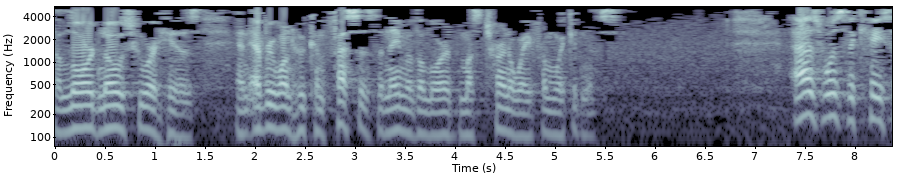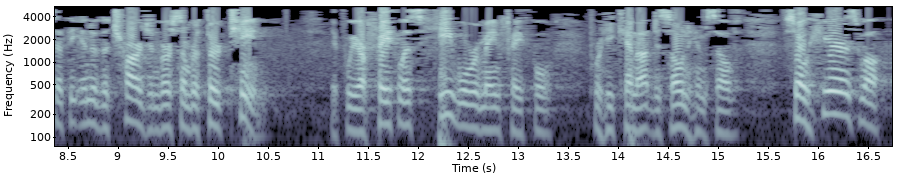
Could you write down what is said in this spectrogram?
The Lord knows who are his, and everyone who confesses the name of the Lord must turn away from wickedness as was the case at the end of the charge in verse number 13. If we are faithless, he will remain faithful, for he cannot disown himself. So here as well,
